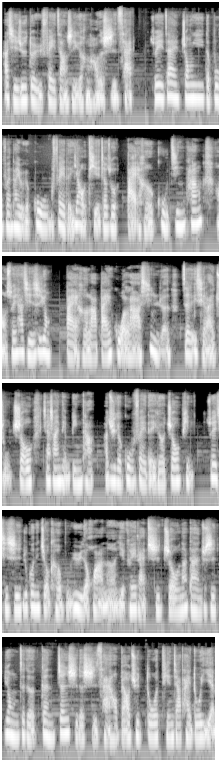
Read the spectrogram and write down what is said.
它其实就是对于肺脏是一个很好的食材。所以在中医的部分，它有一个固肺的药帖，叫做百合固金汤。哦，所以它其实是用百合啦、白果啦、杏仁这个一起来煮粥，加上一点冰糖，它就是一个固肺的一个粥品。所以其实，如果你久咳不愈的话呢，也可以来吃粥。那当然就是用这个更真实的食材哈，不要去多添加太多盐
